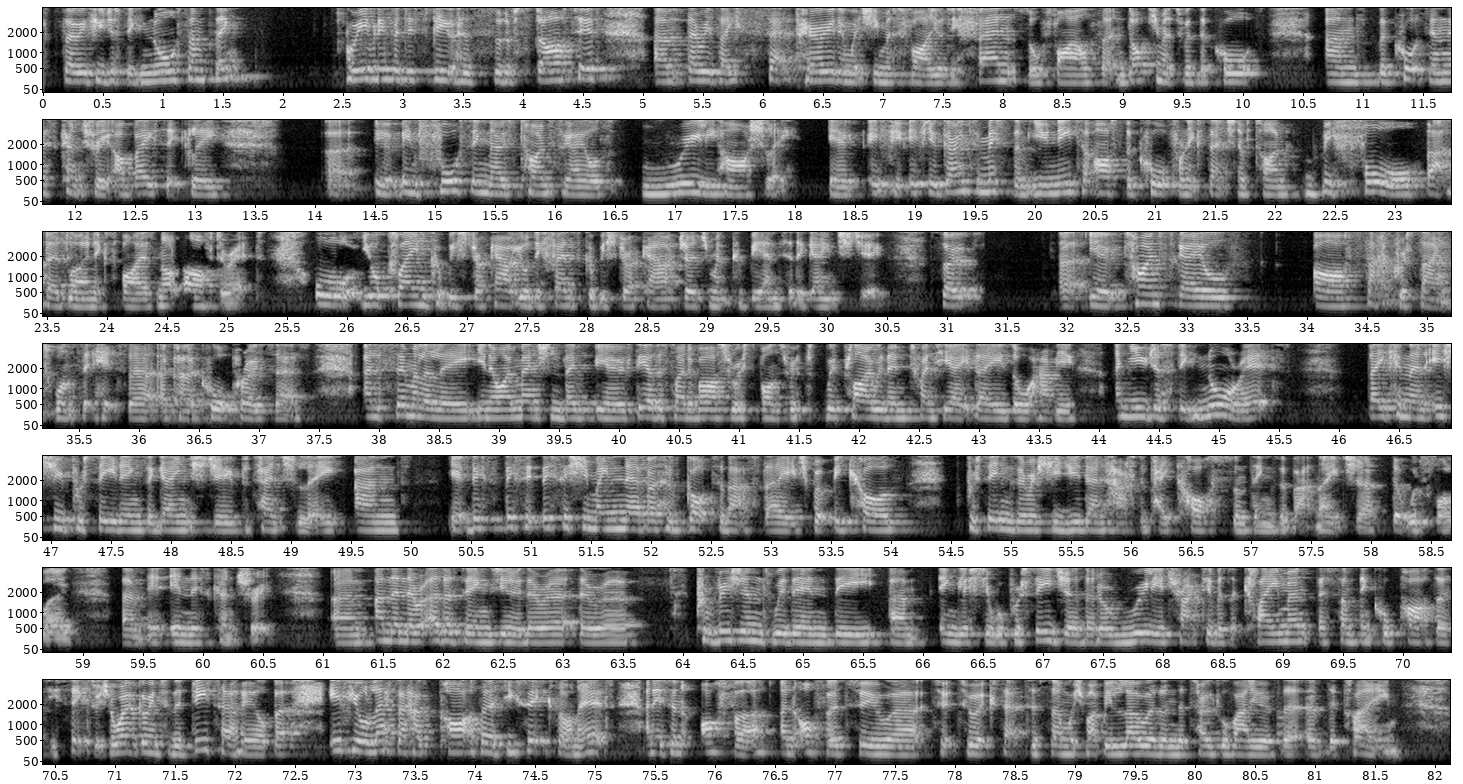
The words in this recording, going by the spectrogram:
So, if you just ignore something or even if a dispute has sort of started, um, there is a set period in which you must file your defense or file certain documents with the courts. And the courts in this country are basically uh, you know, enforcing those timescales really harshly. you know, if you if you're going to miss them, you need to ask the court for an extension of time before that deadline expires, not after it. Or your claim could be struck out, your defence could be struck out, judgment could be entered against you. So, uh, you know, timescales are sacrosanct once it hits a, a, kind of court process. And similarly, you know, I mentioned they, you know, if the other side have asked a response, re- reply within 28 days or what have you, and you just ignore it, they can then issue proceedings against you potentially. And you know, this this this issue may never have got to that stage, but because proceedings are issued, you then have to pay costs and things of that nature that would follow um, in, in, this country. Um, and then there are other things. You know, there are there are provisions within the um, English civil procedure that are really attractive as a claimant. There's something called Part 36, which I won't go into the detail here, but if your letter has Part 36 on it and it's an offer, an offer to uh, to, to, accept a sum which might be lower than the total value of the of the claim,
